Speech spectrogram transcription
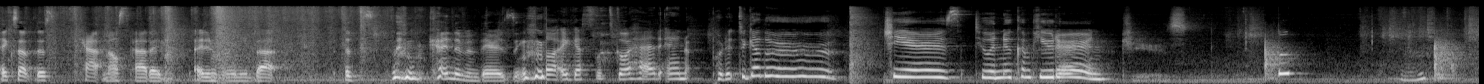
except this cat mouse pad, I, I didn't really need that. It's kind of embarrassing. well, I guess let's go ahead and put it together. Cheers to a new computer. Cheers. Boop. Mm -hmm.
